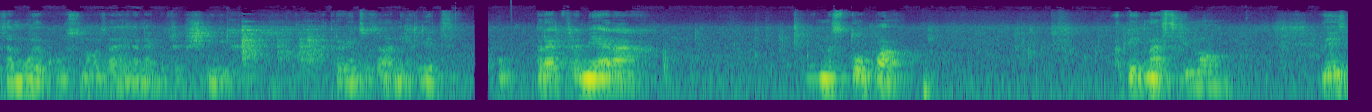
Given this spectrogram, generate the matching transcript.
za moj okus, no, za enega nekaj preprišljivih pravincov zadnjih let. V predpremjerah nastopa 15 filmov. Jaz,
